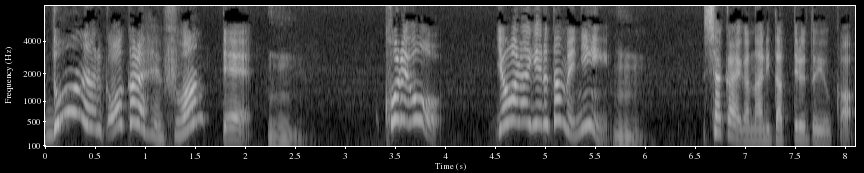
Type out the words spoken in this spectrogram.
どうなるか分からへん不安ってうん。これを和らげるためにうん。社会が成り立ってるというか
